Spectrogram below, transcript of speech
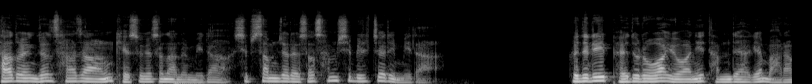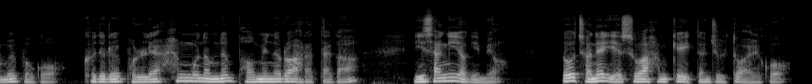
사도행전 4장 계속해서 나눕니다. 13절에서 31절입니다. 그들이 베드로와 요한이 담대하게 말함을 보고 그들을 본래 학문 없는 범인으로 알았다가 이상히 여기며 또 전에 예수와 함께 있던 줄도 알고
